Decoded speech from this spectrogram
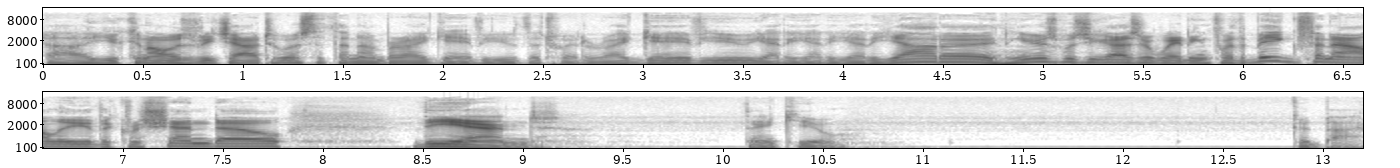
Uh, you can always reach out to us at the number I gave you, the Twitter I gave you, yada yada yada yada. And here's what you guys are waiting for: the big finale, the crescendo, the end. Thank you. Goodbye.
